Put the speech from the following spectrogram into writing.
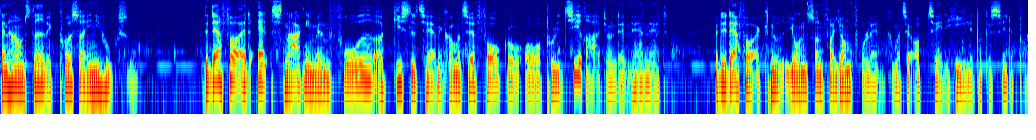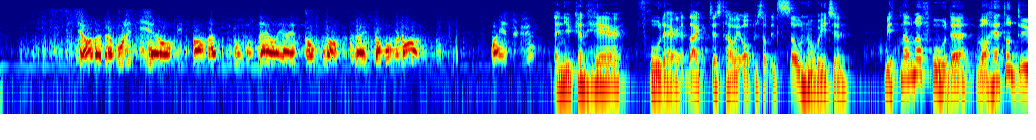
Den har hun stadigvæk på sig inde i huset. Det er derfor, at al snakken imellem Frode og gisseltagerne kommer til at foregå over politiradioen den her nat. Og det er derfor, at Knud Jonsson fra Jomfruland kommer til at optage det hele på kassettebånd. Ja, det er fra politiet, og mitt navn er Frode, og jeg skal prate med deg fremover nå. Hva heter du? And you can hear Frode here, like just how he opens up. It's so Norwegian. Mitt navn er Frode. Hva heter du?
